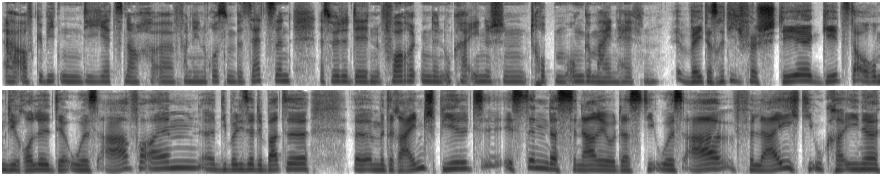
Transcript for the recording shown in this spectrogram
äh, auf Gebieten, die jetzt noch äh, von den Russen besetzt sind. Das würde den vorrückenden ukrainischen Truppen ungemein helfen. Wenn ich das richtig verstehe, geht es da auch um die Rolle der USA vor allem, äh, die bei dieser Debatte äh, mit reinspielt. Ist denn das Szenario, dass die USA vielleicht die Ukraine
